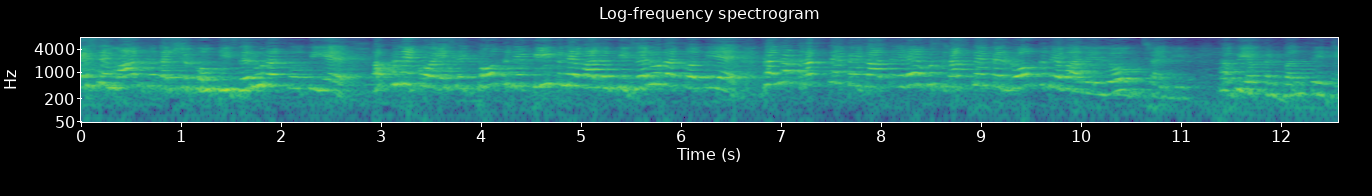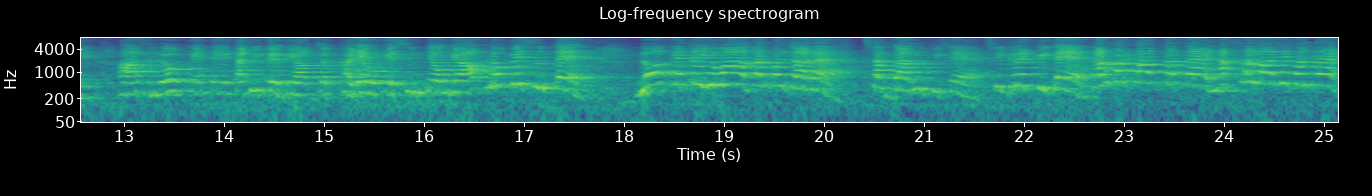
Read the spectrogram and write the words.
ऐसे मार्गदर्शकों की ज़रूरत होती है। अपने को ऐसे ठोकने पीटने वालों की ज़रूरत होती है। गलत रास्ते पे जाते हैं, उस रास्ते पे रोकने वाले लोग चाहिए। तभी अपन बनते हैं। आज लोग कहते हैं कहीं पे भी आप जब खड़े होके सुनते होंगे, आप लोग भी सुनते हैं। लोग कहते हैं, युवा गड़बड़ जा रहा है। सब दारू पीते हैं सिगरेट पीते हैं गड़बड़ काम करते हैं, नक्सलवादी बन रहे हैं,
